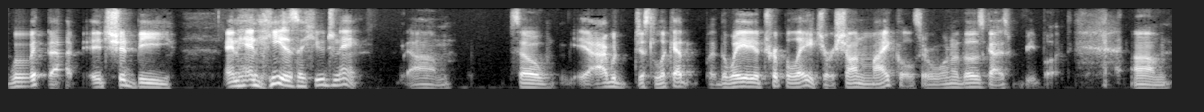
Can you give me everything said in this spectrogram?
with that it should be and and he is a huge name. Um so yeah, I would just look at the way a Triple H or Shawn Michaels or one of those guys would be booked. Um,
